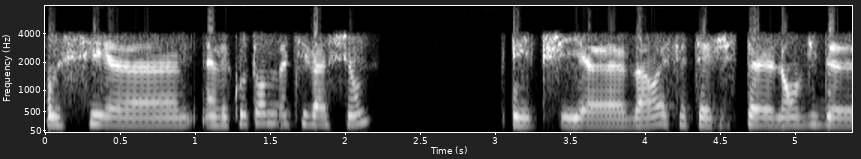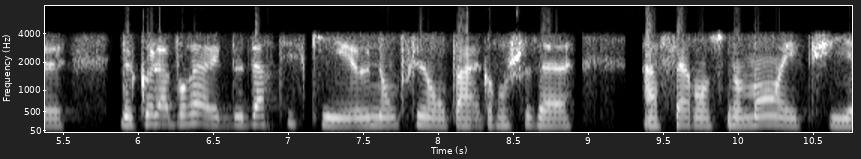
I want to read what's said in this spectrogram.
aussi avec autant de motivation. Et puis, euh, ben ouais, c'était juste l'envie de, de collaborer avec d'autres artistes qui, eux non plus, n'ont pas grand-chose à, à faire en ce moment. Et puis,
